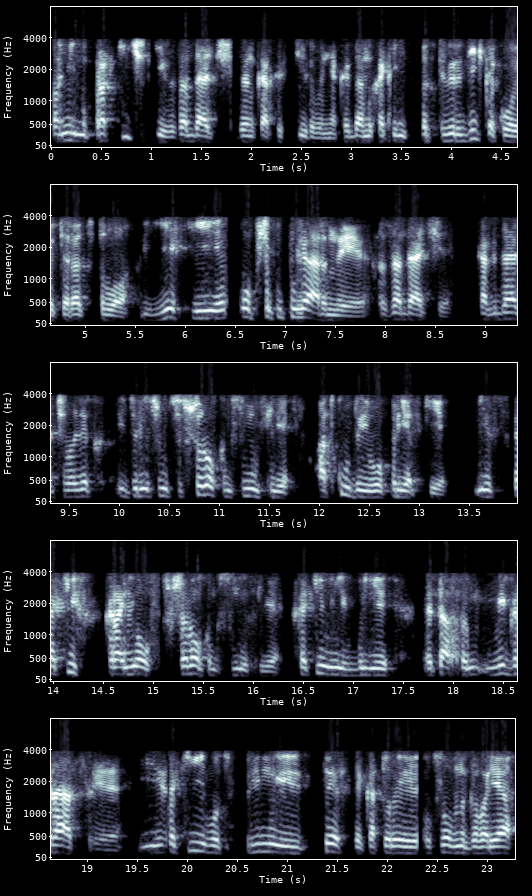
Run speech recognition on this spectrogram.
помимо практических задач ДНК-тестирования, когда мы хотим подтвердить какое-то родство, есть и общепопулярные задачи, когда человек интересуется в широком смысле, откуда его предки, из каких краев в широком смысле, какие у них были этапы миграции. И такие вот прямые тесты, которые, условно говоря,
